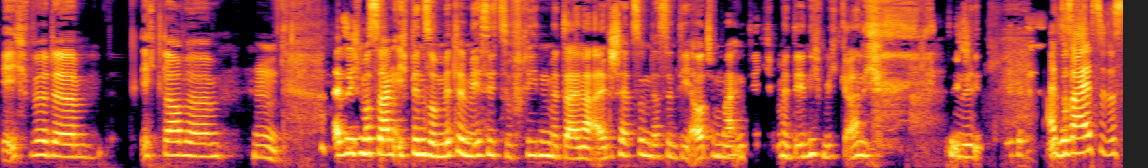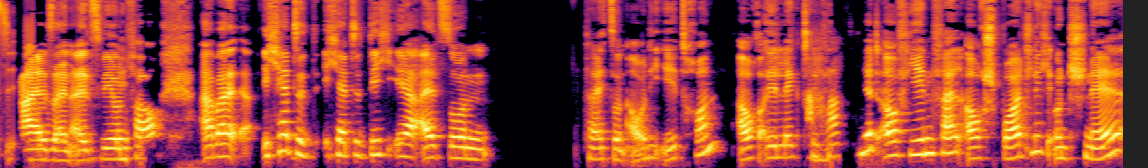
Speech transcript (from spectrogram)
Ich würde, ich glaube, hm. Also ich muss sagen, ich bin so mittelmäßig zufrieden mit deiner Einschätzung. Das sind die Automarken, die ich, mit denen ich mich gar nicht. Nee. Also weißt du, das sein als W und V. Aber ich hätte, ich hätte dich eher als so ein, vielleicht so ein Audi e-tron, auch elektrifiziert Aha. auf jeden Fall, auch sportlich und schnell.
